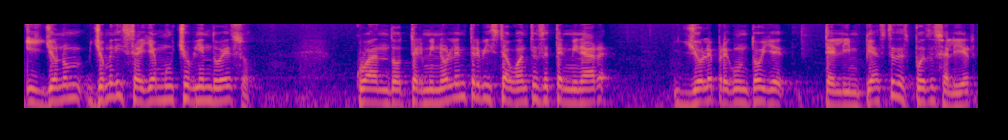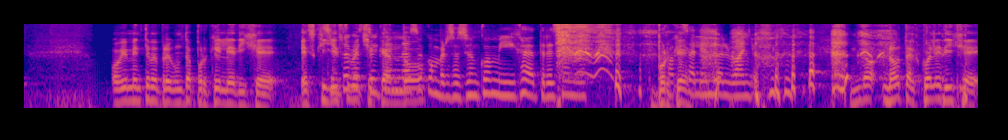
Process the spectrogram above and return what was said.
Y yo, no, yo me distraía mucho viendo eso. Cuando terminó la entrevista o antes de terminar, yo le pregunto, oye, ¿te limpiaste después de salir? Obviamente me pregunta por qué y le dije, es que Siento yo que estuve estoy teniendo esa checando... conversación con mi hija de tres años. ¿Por qué? Saliendo del baño. No, no, tal cual le dije,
